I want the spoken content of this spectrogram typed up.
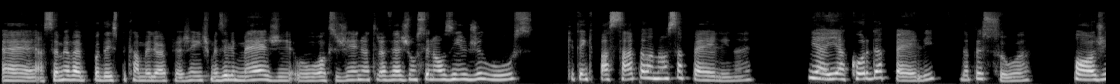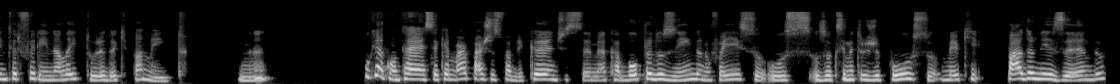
é, a Samia vai poder explicar melhor para a gente, mas ele mede o oxigênio através de um sinalzinho de luz que tem que passar pela nossa pele, né? E aí a cor da pele da pessoa pode interferir na leitura do equipamento, né? O que acontece é que a maior parte dos fabricantes acabou produzindo, não foi isso? Os, os oxímetros de pulso meio que padronizando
